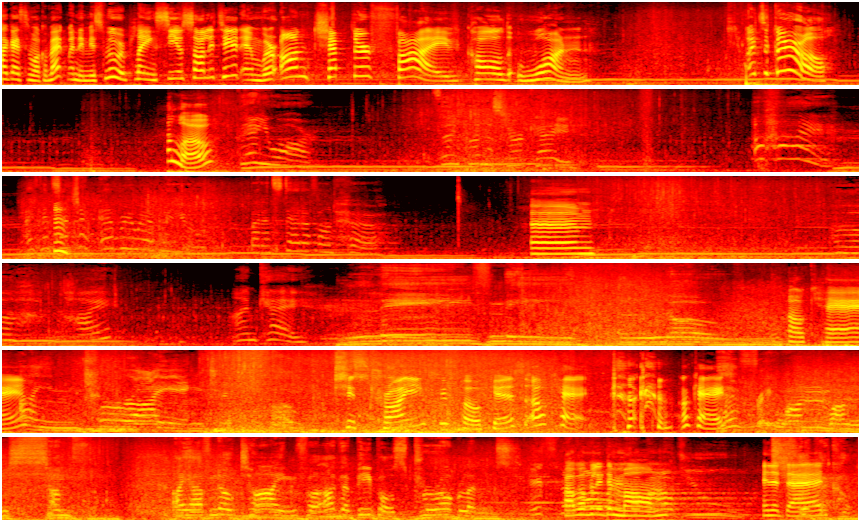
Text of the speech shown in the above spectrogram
Hi guys and welcome back. My name is Moo. We're playing Sea of Solitude and we're on chapter 5 called 1. Oh, it's a girl! Hello. There you are. Thank goodness you're okay. Oh, hi! I've been searching everywhere for you, but instead I found her. Um, Uh, hi? I'm Kay. Leave okay. I'm trying to focus. She's trying to focus. Okay. okay. Everyone wants something. I have no time for other people's problems. Probably the mom and the dad. Typical.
